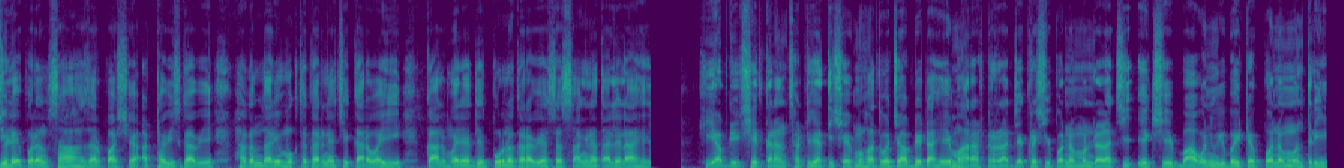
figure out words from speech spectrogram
जुलैपर्यंत सहा हजार पाचशे अठ्ठावीस गावे हागणदारी मुक्त करण्याची कारवाई कालमर्यादेत पूर्ण करावी असं सांगण्यात आलेलं आहे. ही अपडेट शेतकऱ्यांसाठी अतिशय महत्त्वाचे अपडेट आहे. महाराष्ट्र राज्य कृषी पणन मंडळाची एकशे बावन्नवी बैठक पणन मंत्री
